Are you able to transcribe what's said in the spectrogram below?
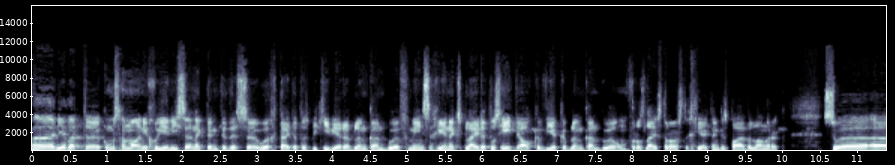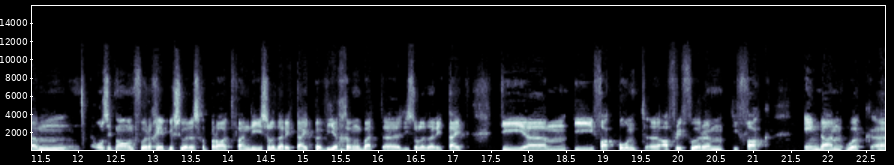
Uh nee wat uh, kom ons gaan maar in die goeie in. Ek dink dit is 'n uh, hoogtyd dat ons bietjie weer 'n blinkkant bo vir mense gee en ek's bly dat ons het elke week 'n blinkkant bo om vir ons luisteraars te gee. Ek dink dit is baie belangrik. So ehm um, ons het nou in vorige episode gepraat van die solidariteit beweging wat uh, die solidariteit die ehm um, die vakbond uh, Afriforum die vak en dan ook 'n uh,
